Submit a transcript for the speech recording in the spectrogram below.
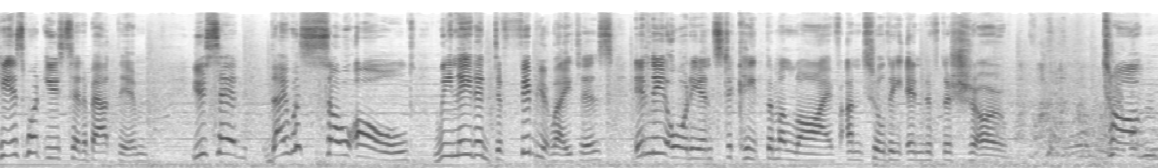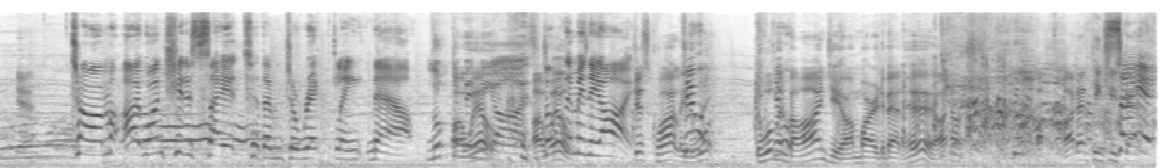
Here's what you said about them. You said they were so old, we needed defibrillators in the audience to keep them alive until the end of the show. Tom, yeah. I want you to say it to them directly now. Look them I in will. the eyes. I Look will. them in the eye. Just quietly. Do the, it. The woman it. behind you, I'm worried about her. I don't. I, I don't think she's Say going. it,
